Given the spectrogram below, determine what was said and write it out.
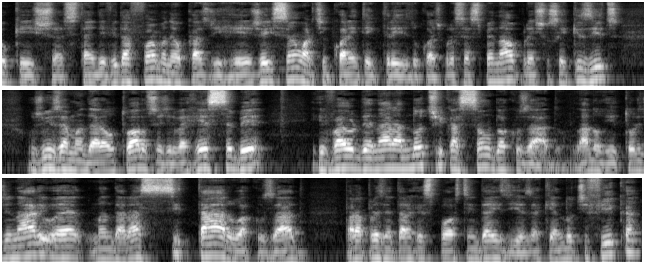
ou queixa está em devida forma, não é o caso de rejeição, artigo 43 do Código de Processo Penal, preenche os requisitos, o juiz vai mandar autuá-lo, ou seja, ele vai receber e vai ordenar a notificação do acusado. Lá no rito ordinário é mandará citar o acusado para apresentar a resposta em 10 dias. Aqui é notifica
